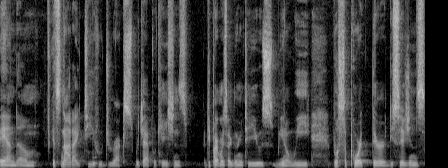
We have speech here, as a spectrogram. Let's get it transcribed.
and um, it's not IT who directs which applications departments are going to use. You know, we will support their decisions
